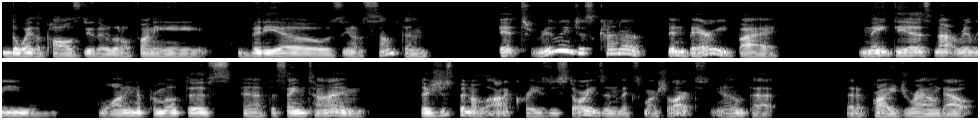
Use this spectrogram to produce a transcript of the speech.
the way the Pauls do their little funny videos, you know, something. It's really just kind of been buried by Nate Diaz not really wanting to promote this. And at the same time, there's just been a lot of crazy stories in mixed martial arts, you know, that that have probably drowned out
